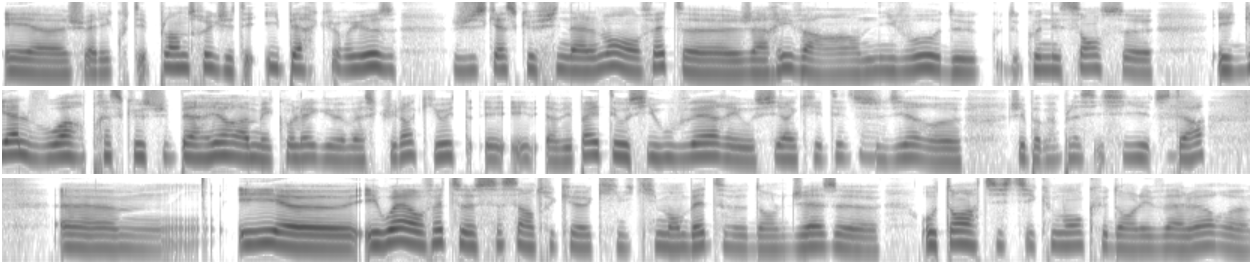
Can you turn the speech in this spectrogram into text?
et euh, je suis allée écouter plein de trucs. J'étais hyper curieuse jusqu'à ce que finalement, en fait, euh, j'arrive à un niveau de, de connaissance égal, voire presque supérieur à mes collègues masculins qui, eux, n'avaient pas été aussi ouverts et aussi inquiétés de se mm. dire euh, j'ai pas ma place ici, etc. Euh, et, euh, et, ouais, en fait, ça, c'est un truc qui, qui m'embête dans le jazz, autant artistiquement que dans les valeurs.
